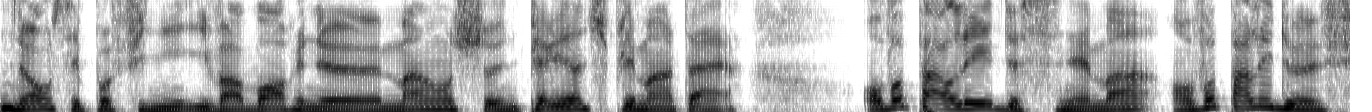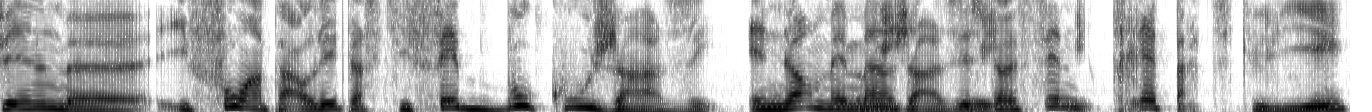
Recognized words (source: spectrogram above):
Non, c'est pas fini. Il va y avoir une manche, une période supplémentaire. On va parler de cinéma. On va parler d'un film. Euh, il faut en parler parce qu'il fait beaucoup jaser, énormément jaser. C'est un film très particulier,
